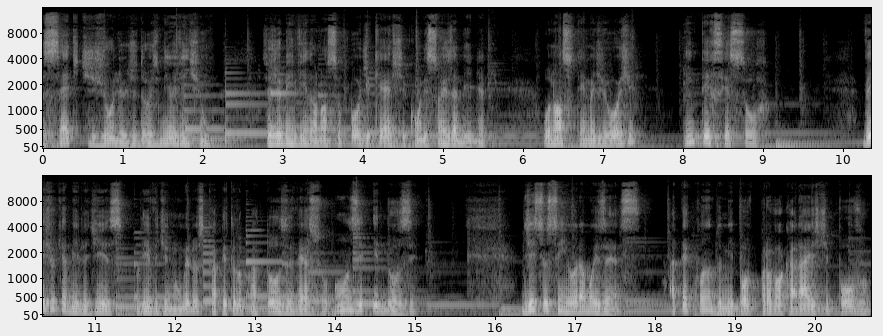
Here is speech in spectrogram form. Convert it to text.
7 de julho de 2021. Seja bem-vindo ao nosso podcast com lições da Bíblia. O nosso tema de hoje, intercessor. Veja o que a Bíblia diz no livro de Números, capítulo 14, verso 11 e 12. Disse o Senhor a Moisés: Até quando me provocará este povo?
